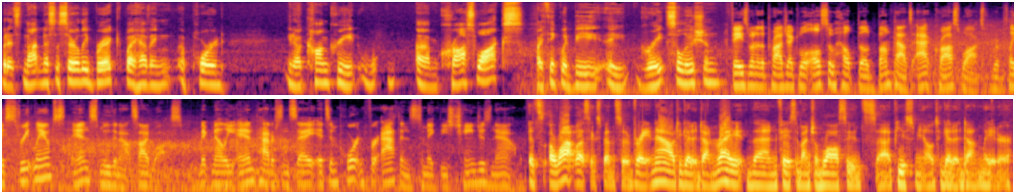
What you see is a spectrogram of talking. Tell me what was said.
but it's not necessarily brick by having a poured, you know, concrete um, crosswalks, I think would be a great solution. Phase one of the project will also help build bump outs at crosswalks, replace street lamps, and smoothen out sidewalks. McNelly and Patterson say it's important for Athens to make these changes now. It's a lot less expensive right now to get it done right than face a bunch of lawsuits uh, piecemeal to get it done later.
